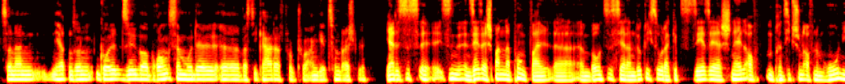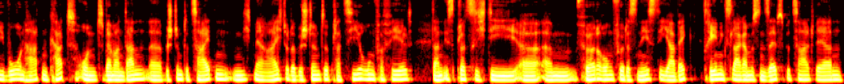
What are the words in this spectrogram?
sondern die hatten so ein Gold-, Silber-, Bronze-Modell, äh, was die Kaderstruktur angeht zum Beispiel. Ja, das ist, äh, ist ein sehr, sehr spannender Punkt, weil äh, bei uns ist es ja dann wirklich so, da gibt es sehr, sehr schnell auf, im Prinzip schon auf einem hohen Niveau einen harten Cut und wenn man dann äh, bestimmte Zeiten nicht mehr erreicht oder bestimmte Platzierungen verfehlt, dann ist plötzlich die äh, ähm, Förderung für das nächste Jahr weg. Trainingslager müssen selbst bezahlt werden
